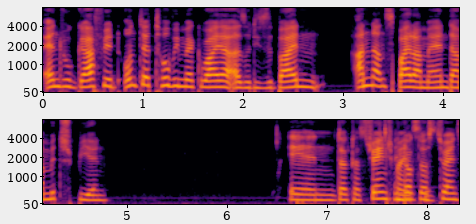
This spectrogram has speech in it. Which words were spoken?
Andrew Garfield und der Tobey Maguire, also diese beiden anderen Spider-Man, da mitspielen. in Doctor Strange In Doctor du? Strange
